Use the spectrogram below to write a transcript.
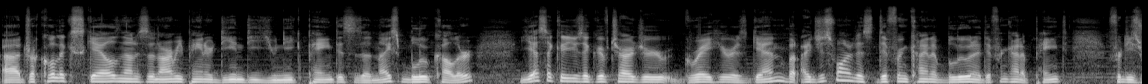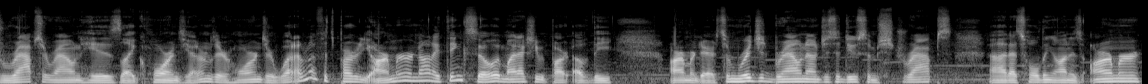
Uh, Dracolich Scales, now this is an Army Painter D&D unique paint. This is a nice blue color. Yes, I could use a Gryph-Charger gray here again, but I just wanted this different kind of blue and a different kind of paint for these wraps around his like horns Yeah, I don't know if they're horns or what. I don't know if it's part of the armor or not. I think so. It might actually be part of the armor there. Some rigid brown now just to do some straps uh, that's holding on his armor.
